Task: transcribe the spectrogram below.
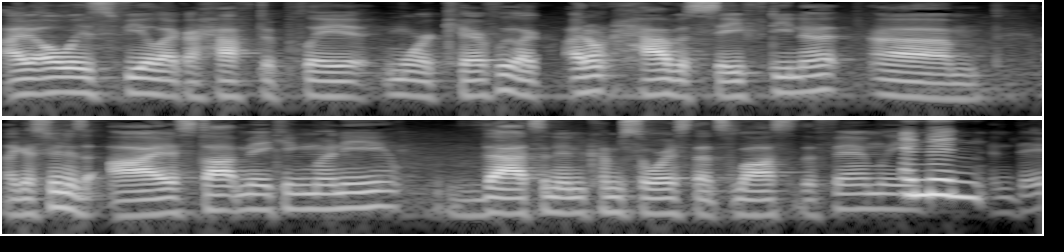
I always feel like I have to play it more carefully. Like I don't have a safety net. Um, like as soon as I stop making money, that's an income source that's lost to the family. And then they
